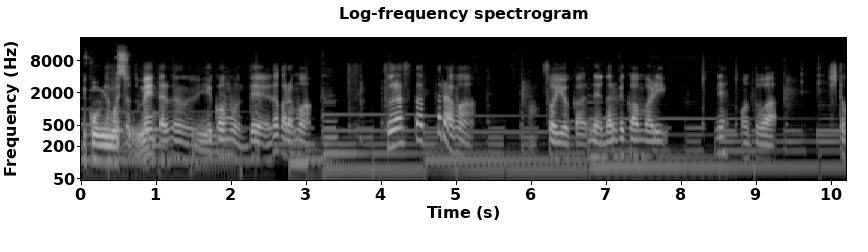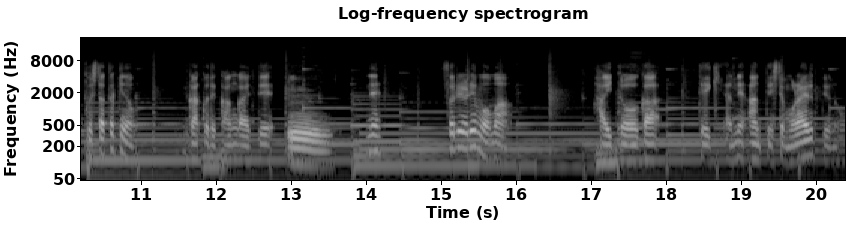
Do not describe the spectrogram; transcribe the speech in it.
へこーみますよやっぱりちょっとメンね。タル、うん、へこむんで、だからまあ、プラスだったらまあ、そういうかね、なるべくあんまりね、本当は取得した時の額で考えて、うん。ね、それよりもまあ、配当が定期、あね、安定してもらえるっていうのを、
